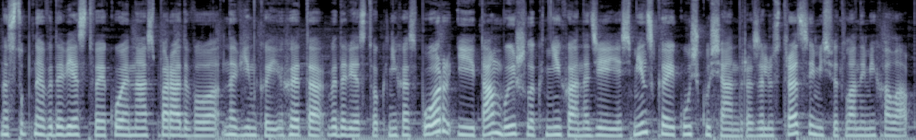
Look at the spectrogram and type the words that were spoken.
Наступнае выдавецтва якое нас парадавала навінкай гэта выдавецтва кнігаспор і там выйшла кніга надзея ясмінская кусь кусяндра з ілюстрацыямі святланы міхалап.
